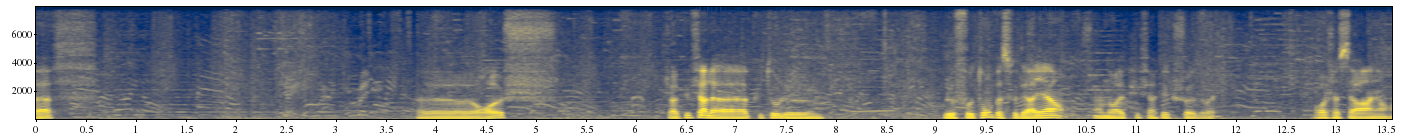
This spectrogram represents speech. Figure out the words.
Paf. Euh, roche. J'aurais pu faire la, plutôt le, le photon parce que derrière on aurait pu faire quelque chose. Roche ça sert à rien.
